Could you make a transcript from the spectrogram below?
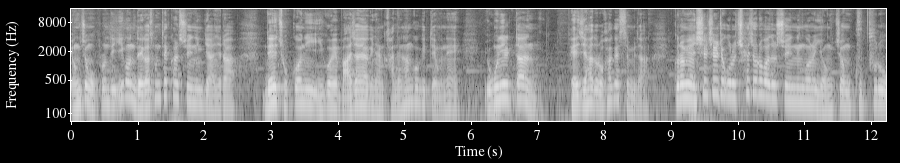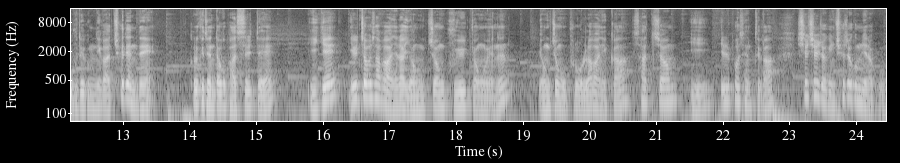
0.5%인데 이건 내가 선택할 수 있는 게 아니라 내 조건이 이거에 맞아야 그냥 가능한 거기 때문에 요건 일단 배제하도록 하겠습니다. 그러면 실질적으로 최저로 받을 수 있는 거는 0.9% 우대금리가 최대인데 그렇게 된다고 봤을 때 이게 1.4가 아니라 0.9일 경우에는 0.5% 올라가니까 4.21%가 실질적인 최저금리라고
